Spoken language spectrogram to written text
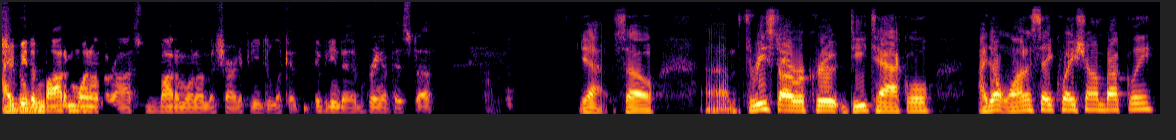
should I be the bottom one on the roster, bottom one on the chart if you need to look at if you need to bring up his stuff. Yeah, so um, three star recruit, D tackle. I don't want to say Quayshawn Buckley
